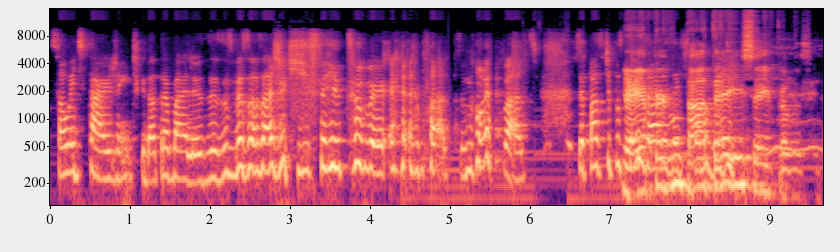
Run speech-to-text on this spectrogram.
só o editar, gente, que dá trabalho. Às vezes as pessoas acham que ser youtuber é fácil, não é fácil. Você passa tipo seis horas. Eu ia perguntar até vídeo. isso aí pra você.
